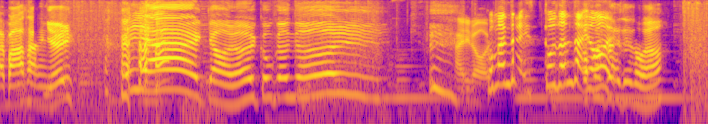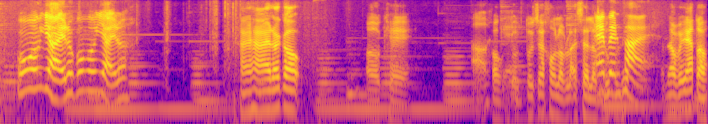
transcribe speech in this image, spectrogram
hai ba thằng gì Ây da, trời ơi cô Ngân ơi hay rồi Cô Ngân dậy Cô dẫn dậy rồi. dậy rồi hả? Con con dậy rồi con con dậy rồi hai hai đó cậu. Ok. Ok. Không tôi, sẽ không lặp lại sai lầm Em bên phải. Nào với S đâu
